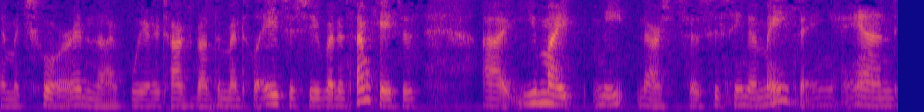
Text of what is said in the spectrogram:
immature, and we already talked about the mental age issue, but in some cases, uh, you might meet narcissists who seem amazing, and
